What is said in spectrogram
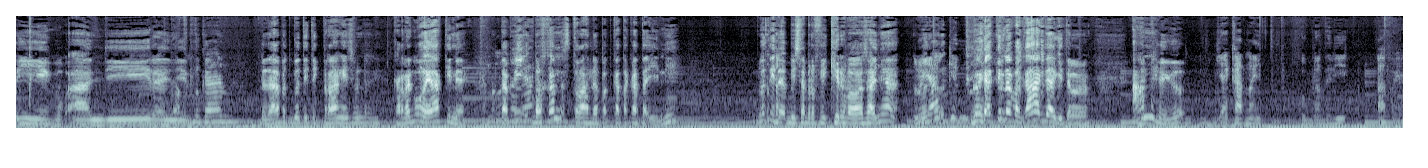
Ih, gue anjir, anjir. dapet lu kan Udah dapat gue titik terangnya sebenarnya. Karena gue nggak yakin ya. Karena Tapi yakin. bahkan setelah dapat kata-kata ini, gue tidak bisa berpikir bahwasanya Lu gue yakin. gue yakin apa kagak gitu loh. Aneh ya gue. ya karena itu gue bilang tadi apa ya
